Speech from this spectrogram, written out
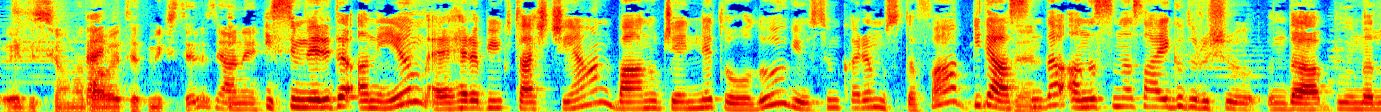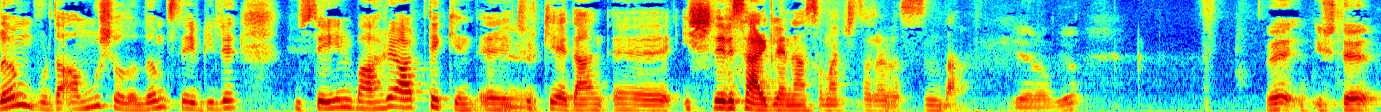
edisyona Ben- davet etmek isteriz. Yani İsimleri de anayım. E, Hera Büyüktaşçıyan, Banu Cennetoğlu, Gülsün Kara Mustafa. Bir de aslında anısına saygı duruşunda bulunalım. Burada anmış olalım. Sevgili Hüseyin Bahri Alptekin e, Evet. Türkiye'den e, işleri sergilenen sanatçılar arasında. yer alıyor. Ve işte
